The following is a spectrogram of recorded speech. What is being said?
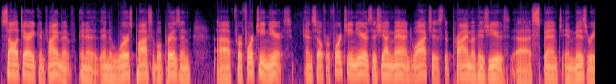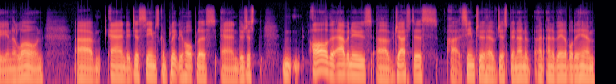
solitary confinement in a in the worst possible prison for 14 years. And so, for 14 years, this young man watches the prime of his youth spent in misery and alone. Um, and it just seems completely hopeless. And there's just all the avenues of justice uh, seem to have just been un- un- unavailable to him.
